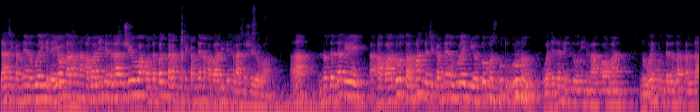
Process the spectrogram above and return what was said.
دا چې کم نه وایي کې د یو طرف نه آبادی په خلاص شوی و او د بل طرف نه چې کم نه آبادی په خلاص شوی و نو د دغه آبادو ترمنځ چې کم نه وایي کې یو دوه مضبوط غرونه وجد من دونهما قوما نو وای مندل دقلتا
